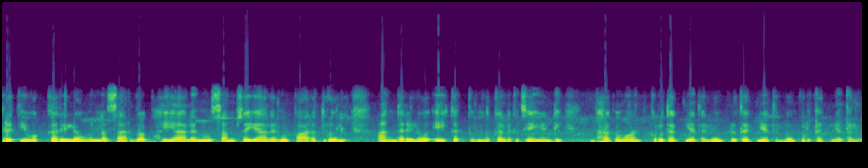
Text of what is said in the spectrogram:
ప్రతి ఒక్కరిలో ఉన్న సర్వ భయాలను సంశయాలను పారద్రోలి అందరిలో ఏకత్వంను కలుగజేయండి. భగవాన్ కృతజ్ఞతలు కృతజ్ఞతలు కృతజ్ఞతలు.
